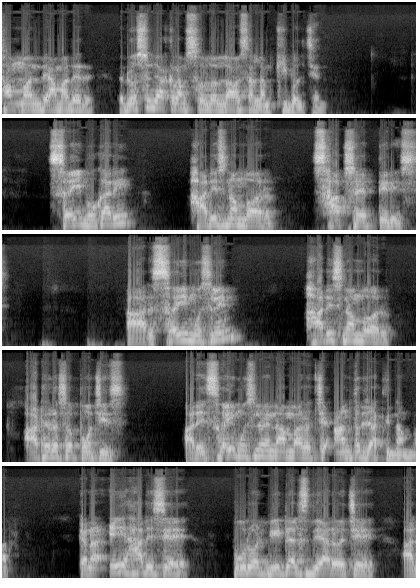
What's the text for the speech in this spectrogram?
সম্বন্ধে আমাদের রসুল আকরাম সাল্লাহ সাল্লাম কি বলছেন? সেই ভুকারি হাদিস নম্বর সাতশো একত্রিশ। আর সেই মুসলিম, হাদিস নম্বর আঠেরোশো পঁচিশ। আর এই সহি মুসলিমের নাম্বার হচ্ছে আন্তর্জাতিক নাম্বার। কেন এই হাদিসে পুরো ডিটেলস দেয়া রয়েছে, আর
